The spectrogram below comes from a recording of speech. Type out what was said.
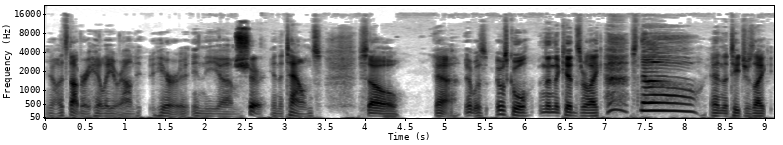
you know, it's not very hilly around here in the um, Sure. in the towns. So yeah, it was it was cool. And then the kids were like, "Snow!" And the teacher's like,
